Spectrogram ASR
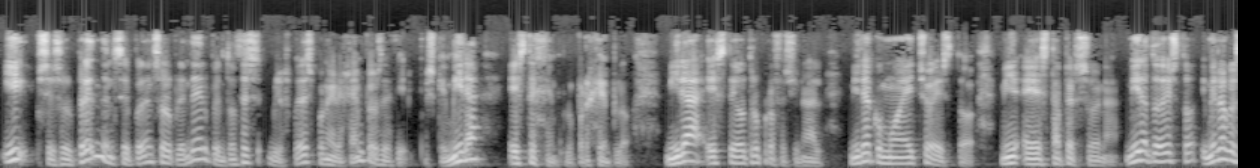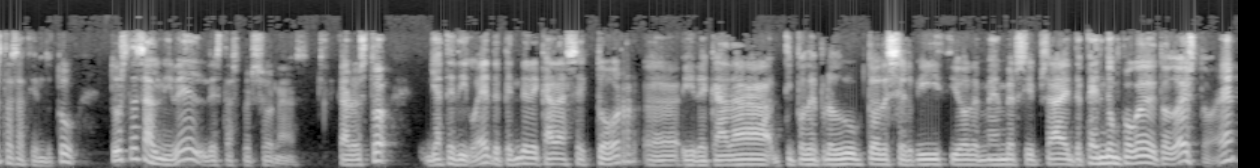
Y se sorprenden, se pueden sorprender, pero entonces les puedes poner ejemplos. Es decir, pues que mira este ejemplo, por ejemplo, mira este otro profesional profesional, mira cómo ha hecho esto, esta persona, mira todo esto y mira lo que estás haciendo tú. Tú estás al nivel de estas personas. Claro, esto ya te digo, ¿eh? depende de cada sector eh, y de cada tipo de producto, de servicio, de membership site, depende un poco de todo esto. ¿eh?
